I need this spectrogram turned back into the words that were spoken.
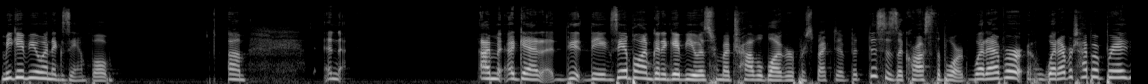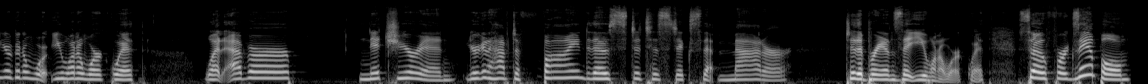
Let me give you an example. Um, and I'm again the the example I'm going to give you is from a travel blogger perspective, but this is across the board. Whatever whatever type of brand you're going to work you want to work with, whatever niche you're in, you're going to have to find those statistics that matter to the brands that you want to work with. So, for example,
